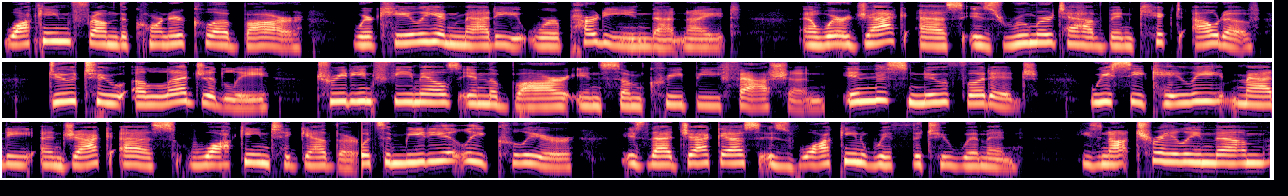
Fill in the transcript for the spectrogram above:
walking from the Corner Club bar where Kaylee and Maddie were partying that night and where Jack S is rumored to have been kicked out of due to allegedly treating females in the bar in some creepy fashion. In this new footage, we see Kaylee, Maddie, and Jack S walking together. What's immediately clear is that Jack S is walking with the two women. He's not trailing them,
